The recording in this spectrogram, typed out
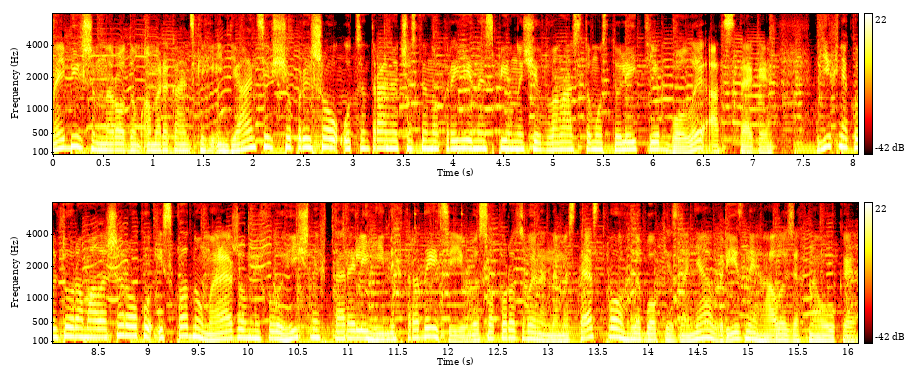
Найбільшим народом американських індіанців, що прийшов у центральну частину країни з півночі в 12 столітті, були ацтеки. Їхня культура мала широку і складну мережу міфологічних та релігійних традицій, високорозвинене мистецтво, глибокі знання в різних галузях науки.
